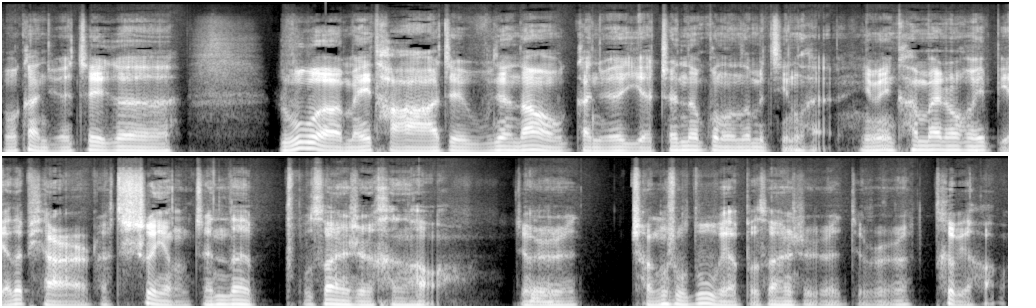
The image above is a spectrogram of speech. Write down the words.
我感觉这个如果没他，这《无间道》我感觉也真的不能这么精彩。因为看麦兆辉别的片儿的摄影真的不算是很好，就是成熟度也不算是就是特别好。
